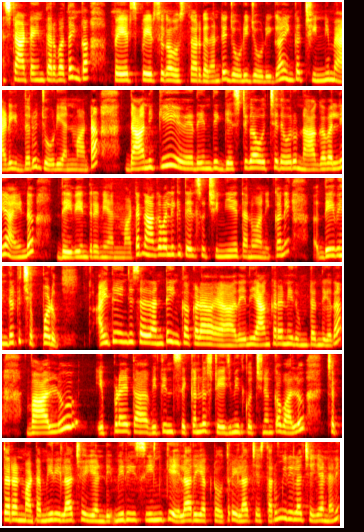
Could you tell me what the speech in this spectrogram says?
స్టార్ట్ అయిన తర్వాత ఇంకా పేర్స్ పేర్స్గా వస్తారు కదంటే జోడీ జోడీగా. ఇంకా చిన్ని మ్యాడీ ఇద్దరు జోడీ అనమాట దానికి ఏదేంది గెస్ట్గా వచ్చేది ఎవరు? నాగవల్లి అండ్ దేవేంద్రని అనమాట నాగవల్లికి తెలుసు చిన్నియే తను అని కానీ దేవేంద్రకి చెప్పడు. అయితే ఏం చేసేదంటే ఇంకా అక్కడ అదేంది యాంకర్ అనేది ఉంటుంది కదా వాళ్ళు ఎప్పుడైతే విత్ ఇన్ సెకండ్లో స్టేజ్ మీదకి వచ్చినాక వాళ్ళు చెప్తారనమాట మీరు ఇలా చేయండి మీరు ఈ సీన్కి ఎలా రియాక్ట్ అవుతారు ఇలా చేస్తారు మీరు ఇలా చేయండి అని.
